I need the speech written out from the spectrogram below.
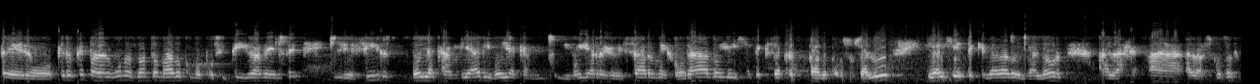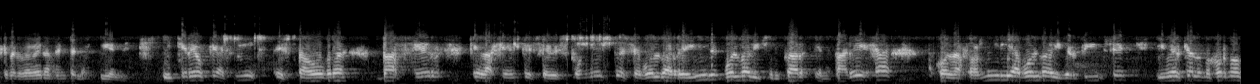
pero creo que para algunos lo han tomado como positivamente y decir voy a cambiar y voy a y voy a regresar mejorado y hay gente que está preocupado por su salud y hay gente que le ha dado el valor a, a las cosas que verdaderamente las tiene. Y creo que aquí esta obra va a hacer que la gente se desconecte, se vuelva a reír, vuelva a disfrutar en pareja, con la familia, vuelva a divertirse y ver que a lo mejor no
